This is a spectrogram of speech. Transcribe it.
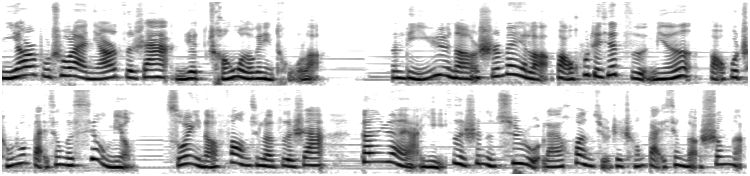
你要是不出来，你要是自杀，你这城我都给你屠了。李煜呢是为了保护这些子民，保护城中百姓的性命，所以呢放弃了自杀，甘愿呀以自身的屈辱来换取这城百姓的生啊。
